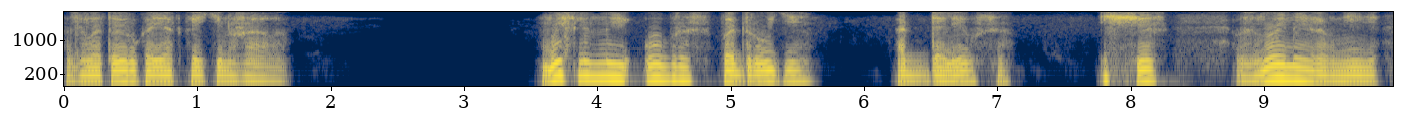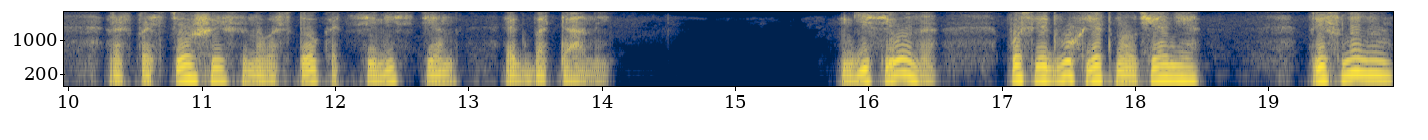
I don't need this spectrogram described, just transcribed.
золотой рукояткой кинжала. Мысленный образ подруги отдалился, исчез в знойной равнине, распростершейся на восток от семи стен Экбатаны. Гесиона после двух лет молчания прислала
